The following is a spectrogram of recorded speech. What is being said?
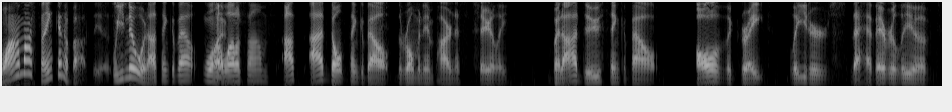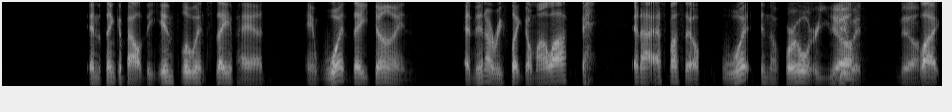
why am I thinking about this? Well, you know what I think about What? a lot of times. I I don't think about the Roman Empire necessarily, but I do think about all of the great leaders that have ever lived, and think about the influence they've had and what they done, and then I reflect on my life, and I ask myself, what in the world are you Yeah. doing? yeah. Like,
